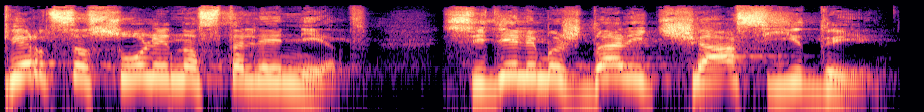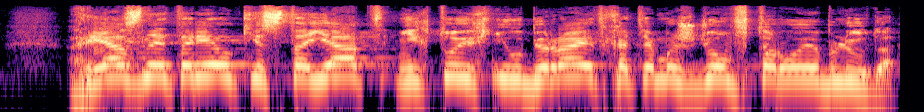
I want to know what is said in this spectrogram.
Перца, соли на столе нет. Сидели мы, ждали час еды. Грязные тарелки стоят, никто их не убирает, хотя мы ждем второе блюдо.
